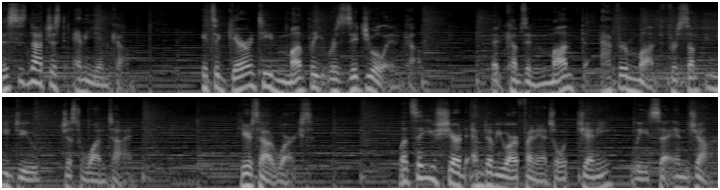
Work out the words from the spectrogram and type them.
This is not just any income, it's a guaranteed monthly residual income that comes in month after month for something you do just one time. Here's how it works. Let's say you shared MWR Financial with Jenny, Lisa, and John,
